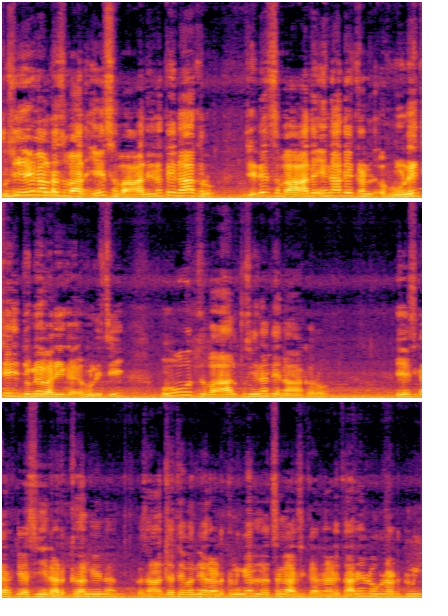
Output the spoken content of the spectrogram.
ਤੁਸੀਂ ਇਹ ਗੱਲ ਦਾ ਸਵਾਲ, ਇਹ ਸਵਾਲ ਇਹਨਾਂ ਤੇ ਨਾ ਕਰੋ। ਜਿਹੜੇ ਸਵਾਲ ਇਹਨਾਂ ਦੇ ਹੋਣੇ ਚਾਹੀਦੀ ਜ਼ਿੰਮੇਵਾਰੀ ਹੋਣੀ ਸੀ, ਉਹ ਸਵਾਲ ਤੁਸੀਂ ਇਹਨਾਂ ਤੇ ਨਾ ਕਰੋ। ਇਸ ਕਰਕੇ ਅਸੀਂ ਰੜਕਾਂਗੇ ਨਾ ਕਿਸਾਨ ਜਥੇਬੰਦੀਆਂ ਰੜਕਣਗੀਆਂ ਸੰਘਰਸ਼ ਕਰਨ ਵਾਲੇ ਸਾਰੇ ਲੋਕ ਰੜਕਣਗੇ।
